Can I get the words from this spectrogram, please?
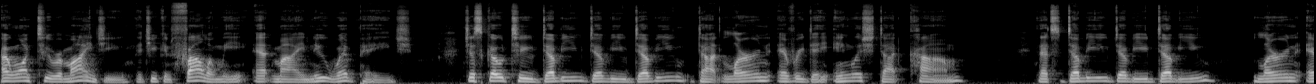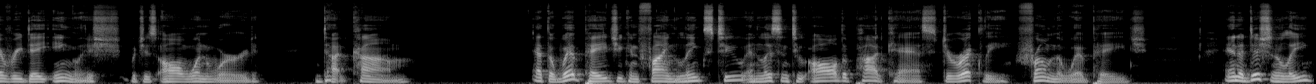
I want to remind you that you can follow me at my new webpage. Just go to www.learneverydayenglish.com. That's www.learneverydayenglish, which is all one word, .com. At the web page, you can find links to and listen to all the podcasts directly from the web page. And additionally,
